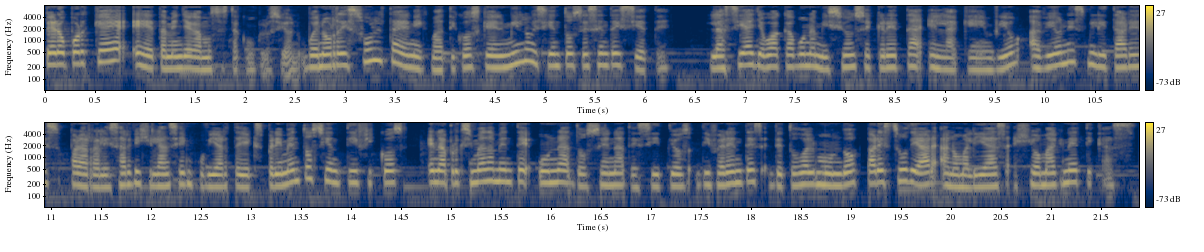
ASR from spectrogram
Pero ¿por qué eh, también llegamos a esta conclusión? Bueno, resulta enigmáticos que en 1967 la CIA llevó a cabo una misión secreta en la que envió aviones militares para realizar vigilancia encubierta y experimentos científicos en aproximadamente una docena de sitios diferentes de todo el mundo para estudiar anomalías geomagnéticas.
